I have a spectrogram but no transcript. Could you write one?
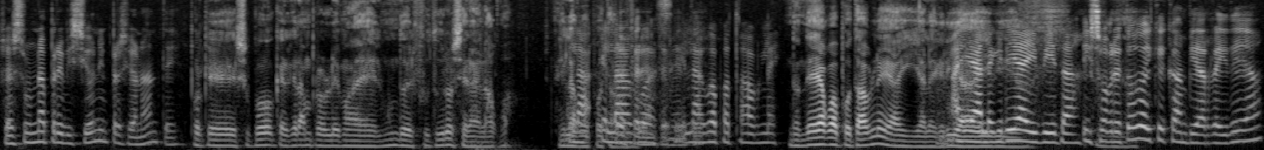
O sea, es una previsión impresionante. porque supongo que el gran problema del mundo del futuro será el agua. El La- agua el potable. agua, sí, Preferentemente. el agua potable. Donde hay agua potable hay alegría. Hay y alegría vida. y vida. Y sobre todo hay que cambiar la idea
